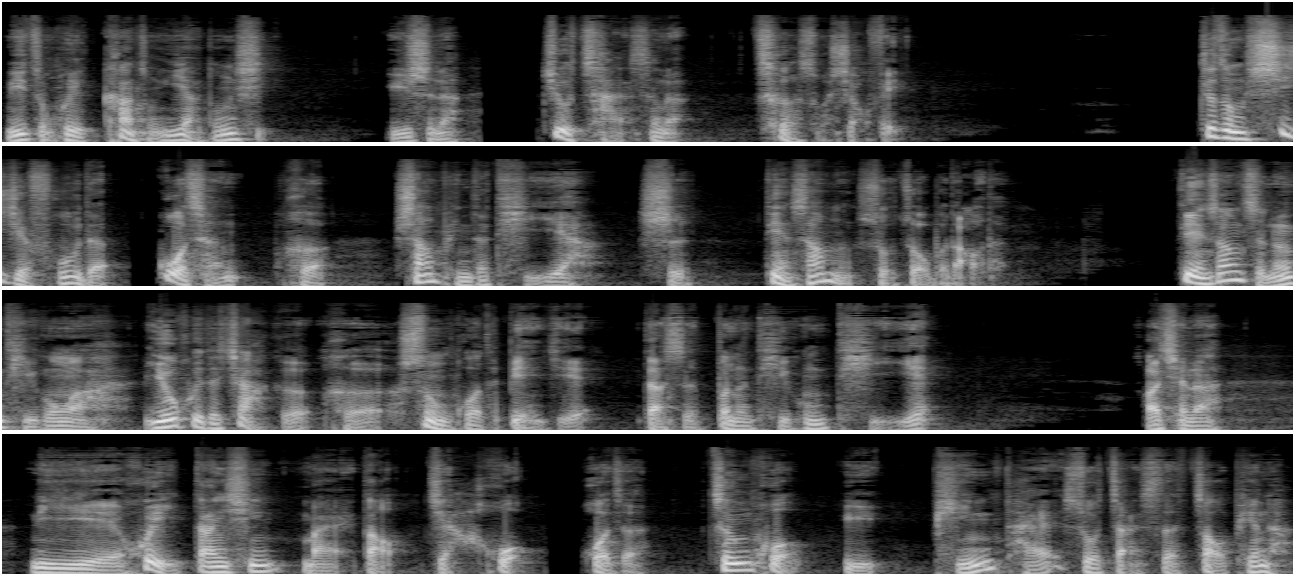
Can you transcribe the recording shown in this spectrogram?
你总会看中一样东西，于是呢，就产生了。厕所消费，这种细节服务的过程和商品的体验啊，是电商们所做不到的。电商只能提供啊优惠的价格和送货的便捷，但是不能提供体验。而且呢，你也会担心买到假货或者真货与平台所展示的照片呢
